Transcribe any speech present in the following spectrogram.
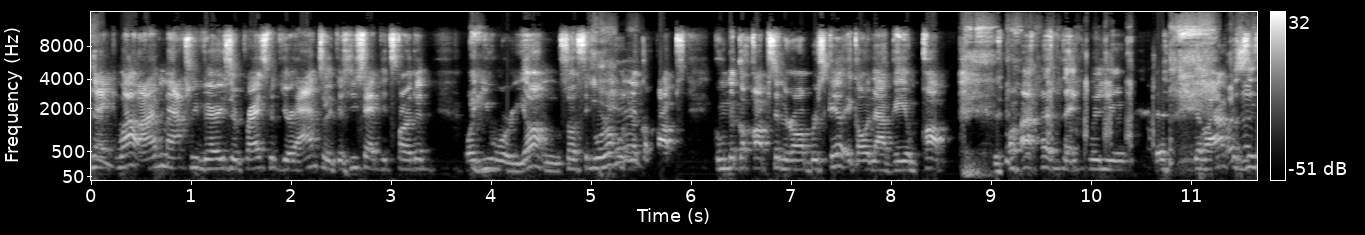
like wow i'm actually very surprised with your answer because you said it started when you were young so siguro yeah. kung nagka-cops kung nagka-cops and robbers kayo ikaw lagi yung cop like when you diba? Kasi,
